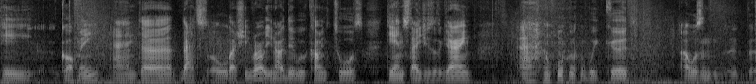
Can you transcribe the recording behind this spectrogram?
he got me, and uh, that's all that she wrote. You know, we were coming towards the end stages of the game. Uh, we could. I wasn't. Uh,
